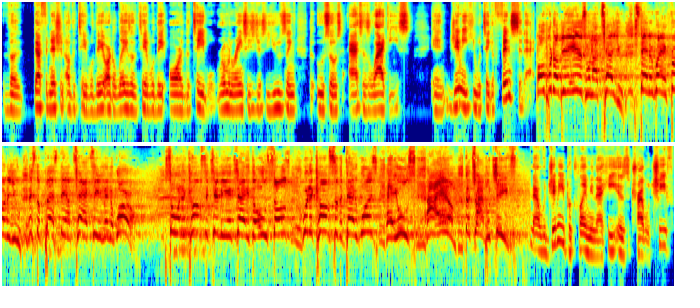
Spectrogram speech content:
the definition of the table. They are the legs of the table. They are the table. Roman Reigns is just using the Usos as his lackeys. And Jimmy, he would take offense to that. Open up your ears when I tell you, standing right in front of you, it's the best damn tag team in the world. So when it comes to Jimmy and Jey, the Usos, when it comes to the day ones, hey Us, I am the tribal chief. Now, with Jimmy proclaiming that he is the tribal chief,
